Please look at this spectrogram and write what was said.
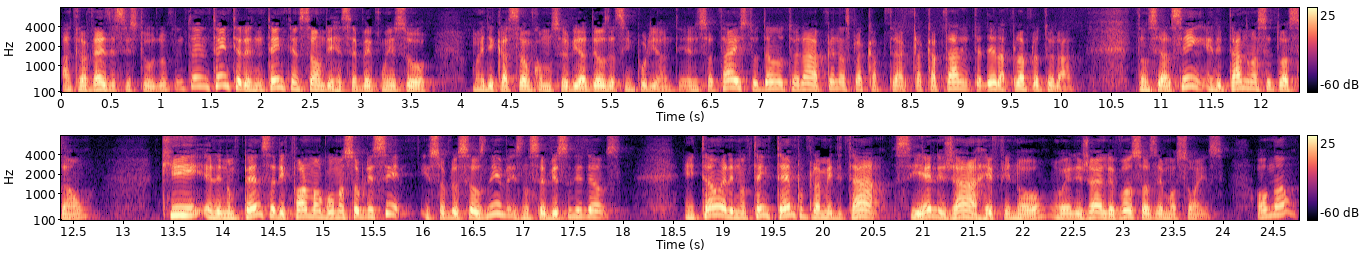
através desse estudo, não tem, não tem, não tem intenção de receber com isso uma indicação como servir a Deus assim por diante. Ele só está estudando a Torá apenas para captar, para captar e entender a própria Torá. Então, se é assim, ele está numa situação que ele não pensa de forma alguma sobre si e sobre os seus níveis no serviço de Deus. Então, ele não tem tempo para meditar se ele já refinou ou ele já elevou suas emoções ou não.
